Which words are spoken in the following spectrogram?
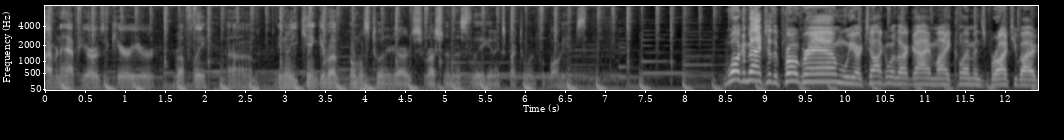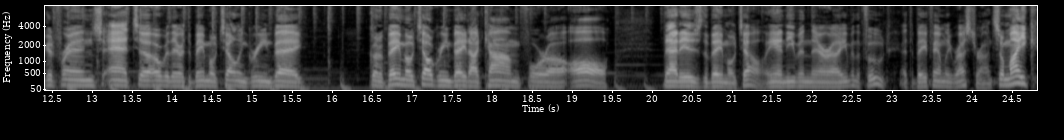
five and a half yards a carrier, roughly. Um, you know, you can't give up almost 200 yards rushing in this league and expect to win football games. Welcome back to the program. We are talking with our guy Mike Clemens, brought to you by our good friends at uh, over there at the Bay Motel in Green Bay. Go to baymotelgreenbay.com for uh, all that is the Bay Motel and even their uh, even the food at the Bay Family Restaurant. So, Mike,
